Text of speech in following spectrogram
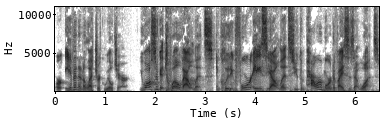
or even an electric wheelchair. You also get 12 outlets, including four AC outlets so you can power more devices at once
